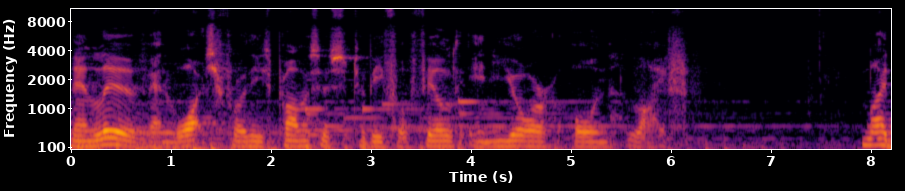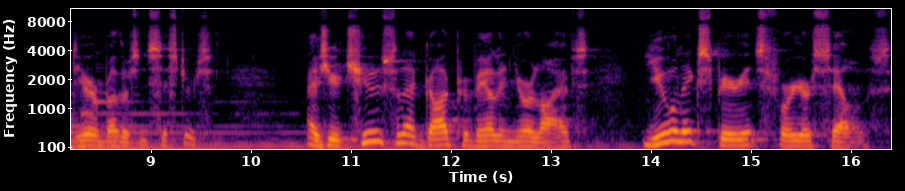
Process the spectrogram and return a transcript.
Then live and watch for these promises to be fulfilled in your own life. My dear brothers and sisters, as you choose to let God prevail in your lives, you will experience for yourselves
